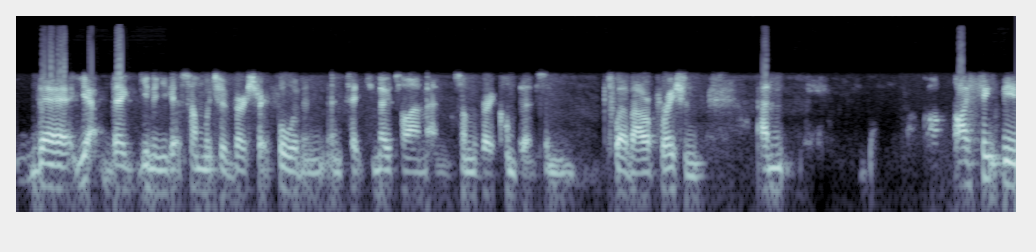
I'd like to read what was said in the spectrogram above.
There, yeah, they're, you know you get some which are very straightforward and, and take you no time, and some are very complex and 12-hour operations. And I think the,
